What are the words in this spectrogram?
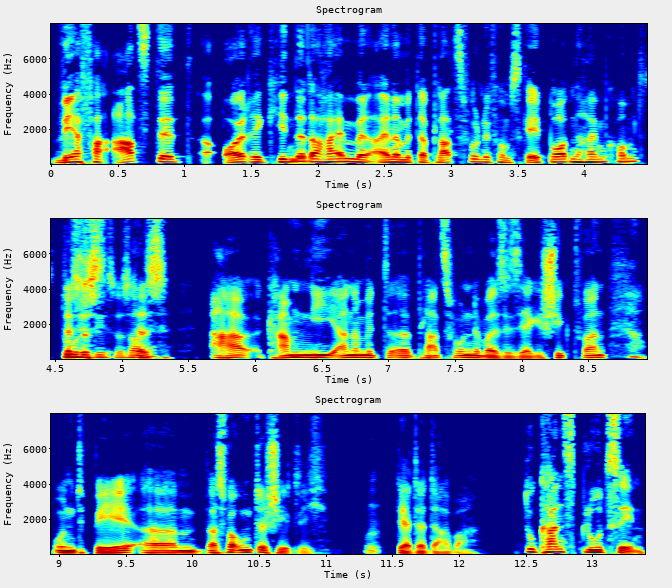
Wer verarztet eure Kinder daheim, wenn einer mit der Platzwunde vom Skateboarden heimkommt? Du Das, ist, das A, kam nie einer mit äh, Platzwunde, weil sie sehr geschickt waren. Und B, ähm, das war unterschiedlich, Hm. der, der da war. du kannst Blut sehen.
